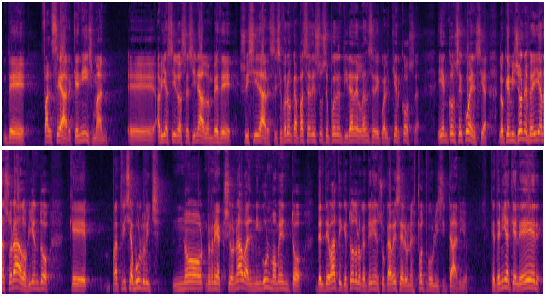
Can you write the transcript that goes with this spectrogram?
de falsear que Nisman eh, había sido asesinado en vez de suicidarse, si fueron capaces de eso, se pueden tirar el lance de cualquier cosa. Y en consecuencia, lo que millones veían azorados viendo que Patricia Bullrich no reaccionaba en ningún momento del debate y que todo lo que tenía en su cabeza era un spot publicitario, que tenía que leer,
